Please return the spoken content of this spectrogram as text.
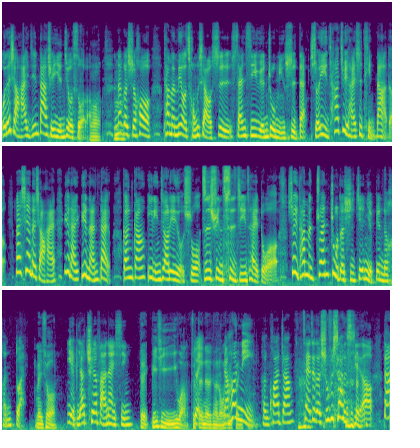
我的小孩已经大学研究所了。哦，那个时候他们没有从小是山西原住民世代，所以差距还是挺大的。那现在的小孩越来越难带。刚刚依林教练有说，资讯刺激太多，所以他们专注的时间也变得很短。没错，也比较缺乏耐心。对，比起以往，就真的很容易。然后你很夸张，在这个书上写哦，当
